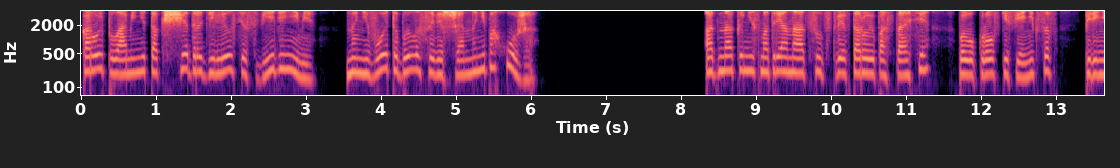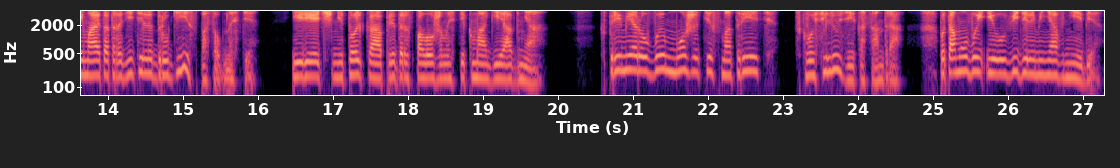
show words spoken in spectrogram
Король пламени так щедро делился сведениями, на него это было совершенно не похоже. Однако, несмотря на отсутствие второй ипостаси, полукровки фениксов перенимают от родителя другие способности. И речь не только о предрасположенности к магии огня. К примеру, вы можете смотреть сквозь иллюзии, Кассандра. Потому вы и увидели меня в небе,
